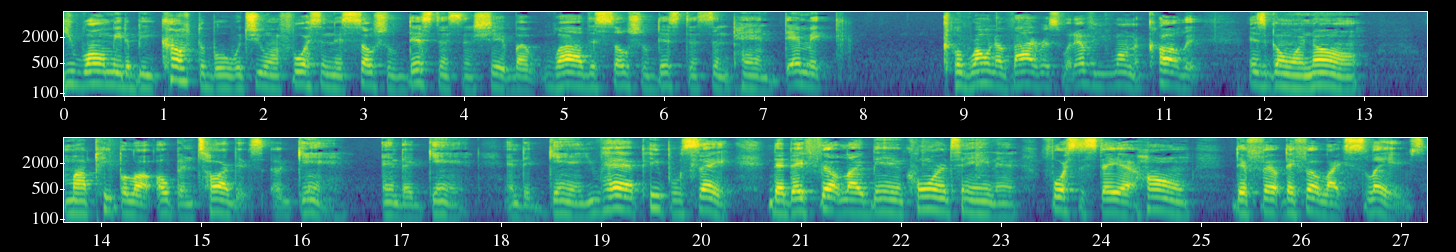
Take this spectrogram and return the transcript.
you want me to be comfortable with you enforcing this social distancing shit, but while this social distancing pandemic, coronavirus, whatever you want to call it, is going on, my people are open targets again and again and again. You've had people say that they felt like being quarantined and forced to stay at home. They felt they felt like slaves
